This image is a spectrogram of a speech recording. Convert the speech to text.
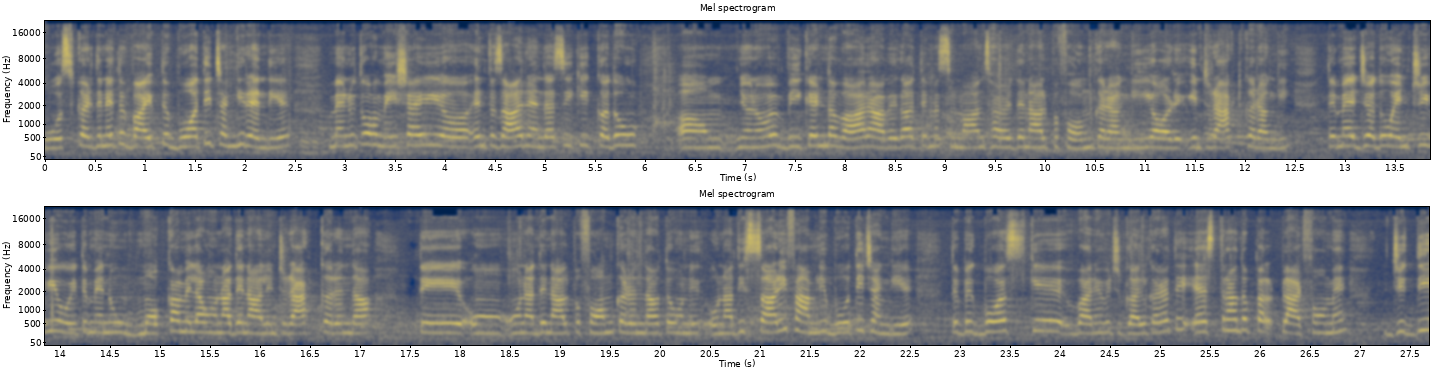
ਹੋਸਟ ਕਰਦੇ ਨੇ ਤੇ ਵਾਈਬ ਤੇ ਬਹੁਤ ਹੀ ਚੰਗੀ ਰਹਿੰਦੀ ਹੈ ਮੈਨੂੰ ਤਾਂ ਹਮੇਸ਼ਾ ਹੀ ਅ, ਇੰਤਜ਼ਾਰ ਰਹਿੰਦਾ ਸੀ ਕਿ ਕਦੋਂ ਯੂ نو ਵੀਕਐਂਡ ਦਾ ਵਾਰ ਆਵੇਗਾ ਤੇ ਮੈਂ ਸਲਮਾਨ ਸਰ ਦੇ ਨਾਲ ਪਰਫਾਰਮ ਕਰਾਂਗੀ ਔਰ ਇੰਟਰੈਕਟ ਕਰਾਂਗੀ। ਤੇ ਮੈਂ ਜਦੋਂ ਐਂਟਰੀ ਵੀ ਹੋਈ ਤੇ ਮੈਨੂੰ ਮੌਕਾ ਮਿਲਾ ਉਹਨਾਂ ਦੇ ਨਾਲ ਇੰਟਰੈਕਟ ਕਰਨ ਦਾ ਤੇ ਉਹਨਾਂ ਦੇ ਨਾਲ ਪਰਫਾਰਮ ਕਰਨ ਦਾ ਤਾਂ ਉਹਨੇ- ਉਹਨਾਂ ਦੀ ਸਾਰੀ ਫੈਮਿਲੀ ਬਹੁਤ ਹੀ ਚੰਗੀ ਹੈ। ਤੇ ਬਿਗ ਬੌਸ ਕੇ ਬਾਰੇ ਵਿੱਚ ਗੱਲ ਕਰਾਂ ਤੇ ਇਸ ਤਰ੍ਹਾਂ ਦਾ ਪਲੇਟਫਾਰਮ ਹੈ ਜਿੱਦੀ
